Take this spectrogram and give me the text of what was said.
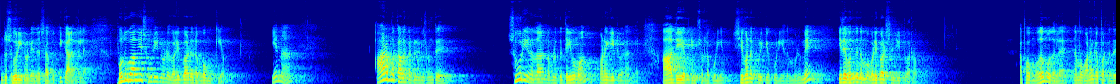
இந்த சூரியனுடைய தசாபக்தி காலங்களில். பொதுவாகவே சூரியனுடைய வழிபாடு ரொம்ப முக்கியம். ஏன்னா ஆரம்ப காலகட்டத்திலிருந்து சூரியனை தான் நம்மளுக்கு தெய்வமாக வணங்கிட்டு வராங்க. ஆதி அப்படின்னு சொல்லக்கூடிய சிவனை குறிக்கக்கூடியது மூலமே இதை வந்து நம்ம வழிபாடு செஞ்சுட்டு வர்றோம். அப்போ முத முதல்ல நம்ம வணங்கப்பட்டது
